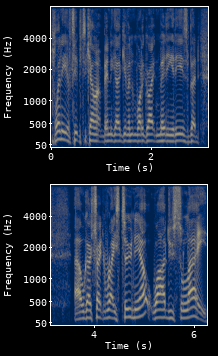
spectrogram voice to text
plenty of tips to come up Bendigo, given what a great meeting it is. But uh, we'll go straight to race two now. Wadu Soleil,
